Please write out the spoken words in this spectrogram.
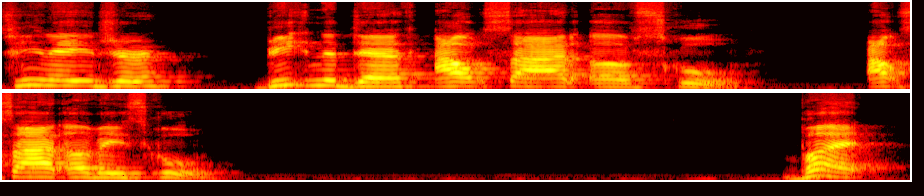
teenager beaten to death outside of school outside of a school but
